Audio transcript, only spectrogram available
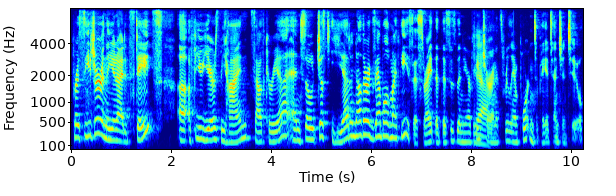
procedure in the United States. Uh, a few years behind South Korea. And so, just yet another example of my thesis, right? That this is the near future Yeah. and it's really important to pay attention to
